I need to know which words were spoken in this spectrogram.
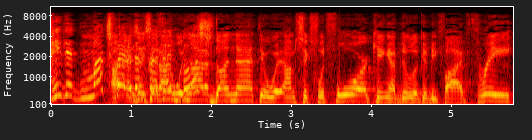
He did much I- better As than I said, President I would Bush. not have done that. Were, I'm six foot four. King Abdullah could be five three.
